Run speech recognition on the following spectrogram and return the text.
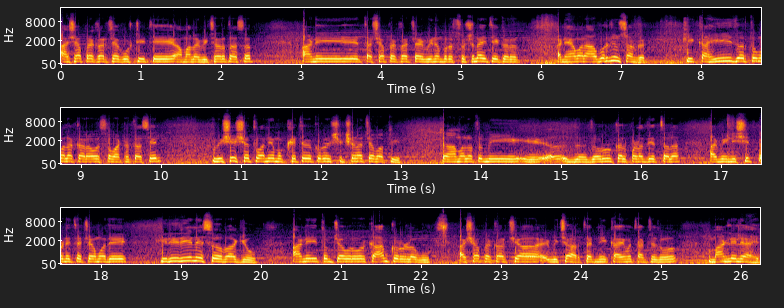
अशा प्रकारच्या गोष्टी ते आम्हाला विचारत असत आणि तशा प्रकारच्या विनम्र सूचनाही ते करत आणि आम्हाला आवर्जून सांगत की काही जर तुम्हाला करावंसं वाटत असेल विशेषत्वाने मुख्यत्वे करून शिक्षणाच्या बाबतीत तर आम्हाला तुम्ही जरूर कल्पना देत चला. आम्ही निश्चितपणे त्याच्यामध्ये हिरिरीने सहभाग घेऊ आणि तुमच्याबरोबर काम करू लागू. अशा प्रकारच्या विचार त्यांनी कायमच आमच्याजवळ मांडलेले आहेत.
